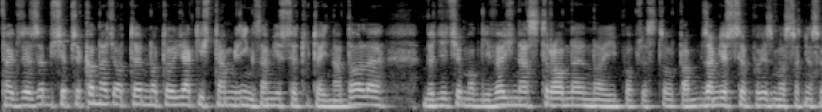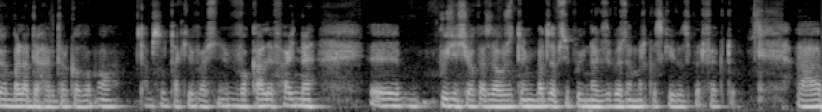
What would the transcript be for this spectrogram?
Także, żeby się przekonać o tym, no to jakiś tam link zamieszczę tutaj na dole. Będziecie mogli wejść na stronę, no i poprzez to tam zamieszczę, powiedzmy, ostatnio swoją baladę hard rockową. O, tam są takie właśnie wokale fajne. Yy, Później się okazało, że to mi bardzo przypomina Grzegorza Markowskiego z Perfektu. A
